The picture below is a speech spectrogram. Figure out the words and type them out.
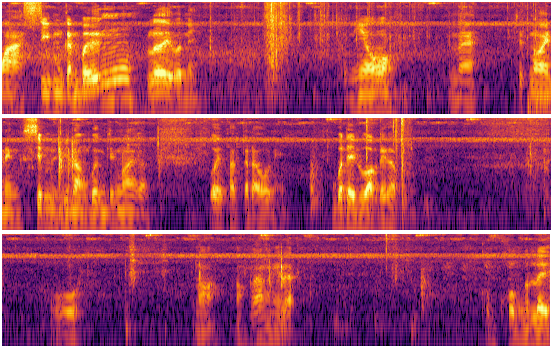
มาซิมกันเบิ้งเลยวันนี้ข้าวเหนียวนะจักหน่อยหนึ่งซิมให้พี่น้องเบิ้งจักหน่อยก่อนโอ้ยผักกระเดานี่บ่ได้ลวกเด้ครับโอ้นอเอาล้างนี่แหละคมๆกันเลย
